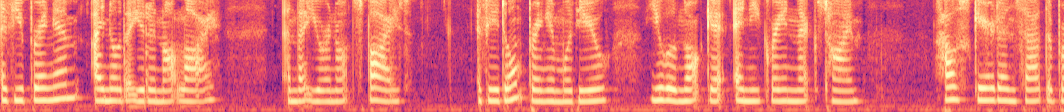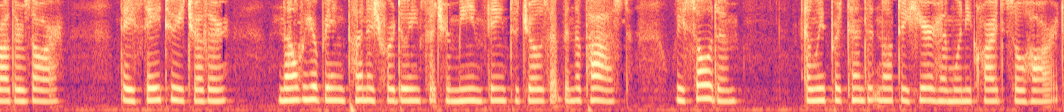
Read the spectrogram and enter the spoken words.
If you bring him, I know that you did not lie, and that you are not spies. If you don't bring him with you, you will not get any grain next time. How scared and sad the brothers are. They say to each other, Now we are being punished for doing such a mean thing to Joseph in the past. We sold him, and we pretended not to hear him when he cried so hard.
